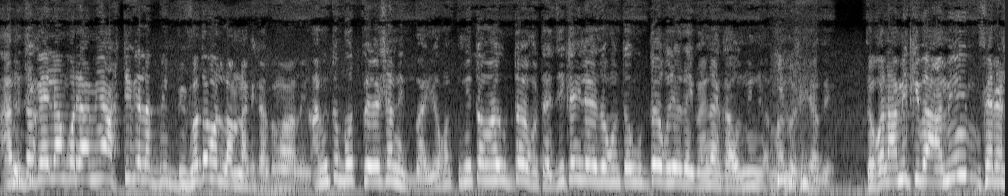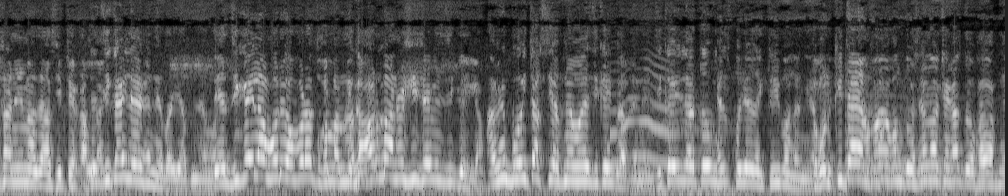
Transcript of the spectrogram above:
আমি জিকাইলাম তো- করে আমি আসতে গেলাম বিপদে বললাম না কিটা তোমার আমি তো বহুত পেরেশানিত ভাই এখন তুমি তো আমার উদ্ধার করতে জিকাইলাই যখন তো উদ্ধার করিয়া যাইবা না গাঁও মানুষ হিসাবে। তখন আমি কিবা আমি ফেরেশানির মাঝে আছি টাকা জিকাইলে এখানে ভাই আপনি আমার জিগাইলাম করে অপরাধ করলাম না। গাঁর মানুষ হিসাবে জিগাইলাম আমি বই থাকছি আপনি আমার জিকাইবা কেন জিকাইলা তো হেল্প করিয়া যাইতেই বানানি তখন কিতা আমার এখন দশ হাজার টাকা দরকার আপনি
